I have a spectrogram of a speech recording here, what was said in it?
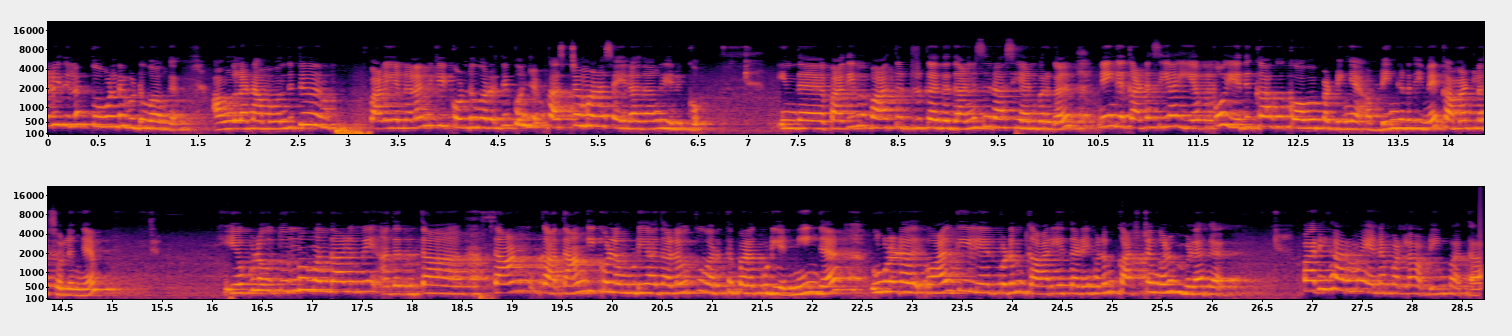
எளிதில் தோண்ட விடுவாங்க. அவங்கள நாம் வந்துட்டு பழைய நிலைமைக்கு கொண்டு வர்றது கொஞ்சம் கஷ்டமான செயலாக தாங்க இருக்கும். இந்த பதிவை பார்த்துட்ருக்க இந்த தனுசு ராசி அன்பர்கள் நீங்கள் கடைசியாக எப்போ எதுக்காக கோபப்பட்டீங்க அப்படிங்கிறதையுமே கமெண்ட்டில் சொல்லுங்கள் எவ்வளோ துன்பம் வந்தாலுமே அதை தா தான் தாங்கிக் கொள்ள முடியாத அளவுக்கு வருத்தப்படக்கூடிய நீங்கள் உங்களோட வாழ்க்கையில் ஏற்படும் காரிய தடைகளும் கஷ்டங்களும் விலக. பரிகாரமாக என்ன பண்ணலாம் அப்படின்னு பார்த்தா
